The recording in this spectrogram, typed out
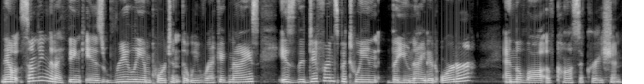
Now, something that I think is really important that we recognize is the difference between the united order and the law of consecration.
